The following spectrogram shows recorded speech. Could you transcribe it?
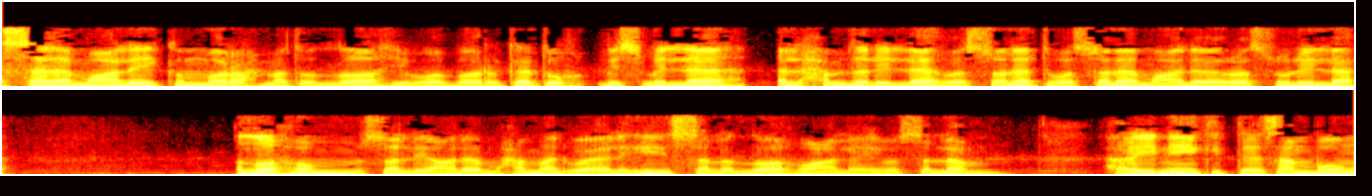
Assalamualaikum warahmatullahi wabarakatuh. Bismillah, alhamdulillah, wassalatu wassalamu ala rasulillah. Allahumma salli ala Muhammad wa alihi sallallahu alaihi wasallam. Hari ini kita sambung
